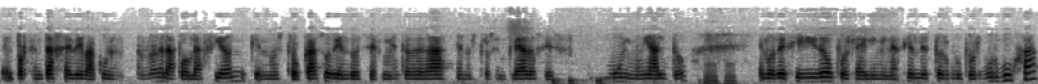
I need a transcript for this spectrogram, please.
el porcentaje de vacunación de la población, que en nuestro caso, viendo el segmento de edad de nuestros empleados, es muy, muy alto, hemos decidido pues la eliminación de estos grupos burbuja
